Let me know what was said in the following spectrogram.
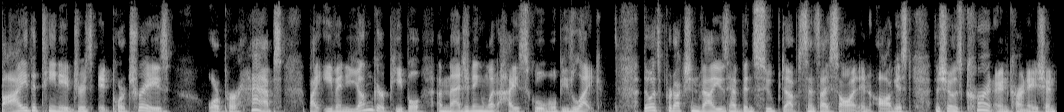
by the teenagers it portrays or perhaps by even younger people imagining what high school will be like. Though its production values have been souped up since I saw it in August, the show's current incarnation,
